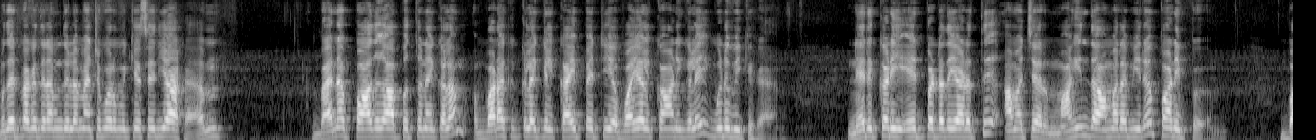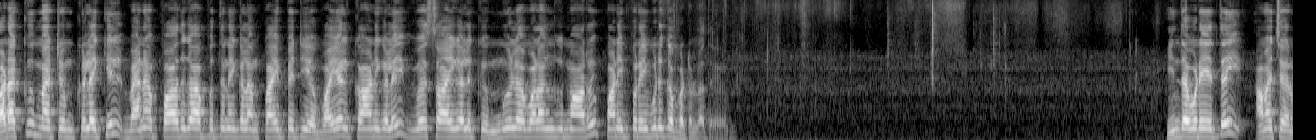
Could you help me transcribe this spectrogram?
முதற் பக்கத்தில் அமைந்துள்ள மற்றொரு முக்கிய செய்தியாக வன பாதுகாப்பு திணைக்களம் வடக்கு கிழக்கில் கைப்பற்றிய வயல் காணிகளை விடுவிக்குக. நெருக்கடி ஏற்பட்டதை அடுத்து அமைச்சர் மஹிந்த அமரவீர பணிப்பு. வடக்கு மற்றும் கிழக்கில் வன பாதுகாப்பு திணைக்களம் கைப்பற்றிய வயல் காணிகளை விவசாயிகளுக்கு மீள வழங்குமாறு பணிப்புரை விடுக்கப்பட்டுள்ளது. இந்த விடயத்தை அமைச்சர்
